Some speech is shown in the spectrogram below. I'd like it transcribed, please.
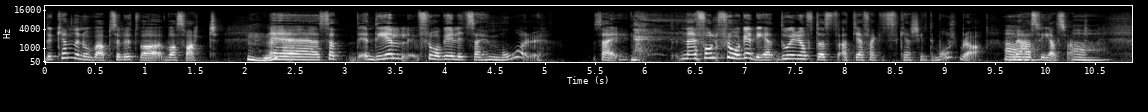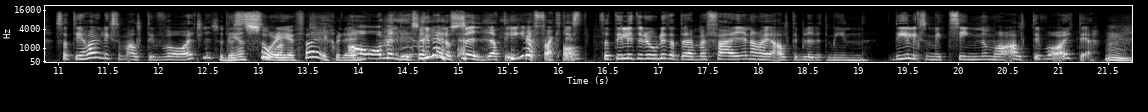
då kan det nog absolut vara, vara svart. Mhm. Eh, så att en del frågar ju lite så här, hur mår du? Så här. När folk frågar det, då är det oftast att jag faktiskt kanske inte mår så bra om jag har svart. Ja, Så det har ju liksom alltid varit lite så det är en sorgefärg för dig? Ja, men det skulle jag nog säga att det är faktiskt. Så det är lite roligt att det här med färgerna har ju alltid blivit min, det är liksom mitt signum har alltid varit det. Mm.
